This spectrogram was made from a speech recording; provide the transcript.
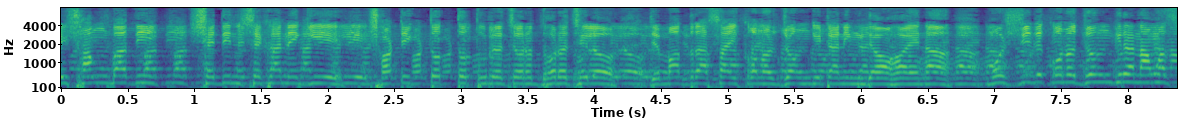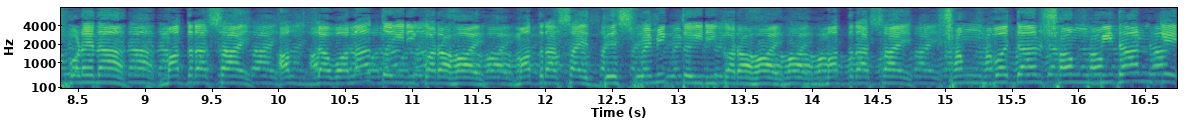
এই সাংবাদিক সেদিন সেখানে গিয়ে সঠিক তথ্য তুলে ধরেছিল যে মাদ্রাসায় কোনো জঙ্গি ট্রেনিং দেওয়া হয় না। মসজিদে কোনো জঙ্গিরা নামাজ পড়ে না। মাদ্রাসায় আল্লাহওয়ালা তৈরি করা হয়। মাদ্রাসায় দেশপ্রেমিক তৈরি করা হয়। মাদ্রাসায় সংবিধান সংবিধানকে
